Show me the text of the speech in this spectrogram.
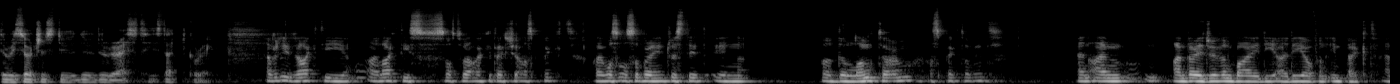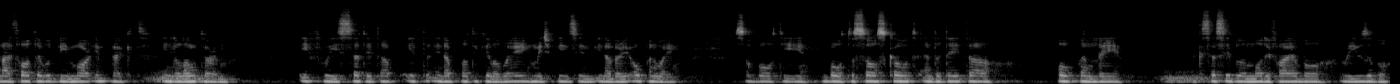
the researchers do, the rest. Is that correct? I really like the I like this software architecture aspect. I was also very interested in uh, the long term aspect of it, and I'm I'm very driven by the idea of an impact. And I thought there would be more impact in the long term if we set it up it in a particular way, which means in, in a very open way. So both the both the source code and the data openly accessible, modifiable, reusable.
